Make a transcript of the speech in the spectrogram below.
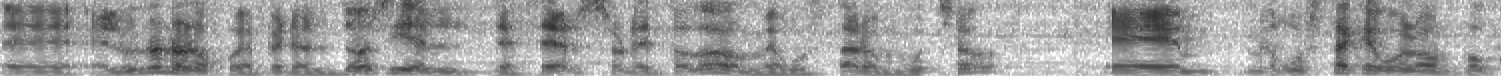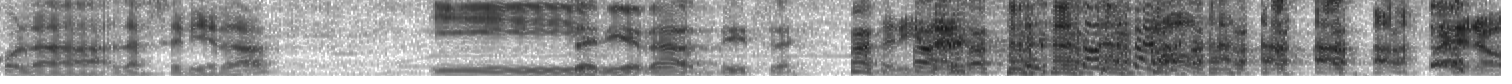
eh, el 1 no lo jugué, pero el 2 y el de Cer, sobre todo, me gustaron mucho. Eh, me gusta que vuelva un poco la, la seriedad. Y... Seriedad, dice. Seriedad. No. Bueno.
